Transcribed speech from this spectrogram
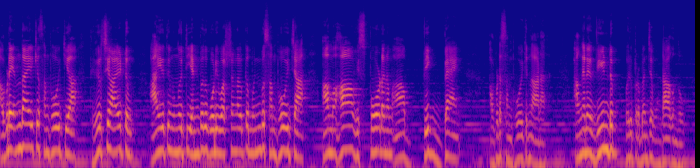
അവിടെ എന്തായിരിക്കും സംഭവിക്കുക? തീർച്ചയായിട്ടും ആയിരത്തി മുന്നൂറ്റി എൺപത് കോടി വർഷങ്ങൾക്ക് മുൻപ് സംഭവിച്ച ആ മഹാവിസ്ഫോടനം ആ ബിഗ് ബാങ് അവിടെ സംഭവിക്കുന്നതാണ്. അങ്ങനെ വീണ്ടും ഒരു പ്രപഞ്ചം ഉണ്ടാകുന്നു.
